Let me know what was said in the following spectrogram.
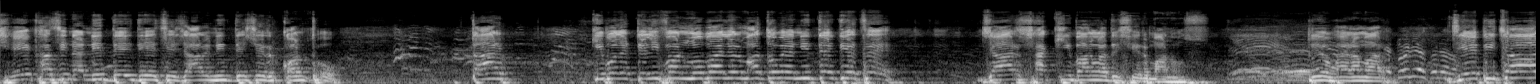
শেখ হাসিনা নির্দেশ দিয়েছে, যার নির্দেশের কণ্ঠ। তার, কি বলে, টেলিফোন, মোবাইলের মাধ্যমে নির্দেশ দিয়েছে, যার সাক্ষী বাংলাদেশের মানুষ। প্রিয় ভাই আমার, যে বিচার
